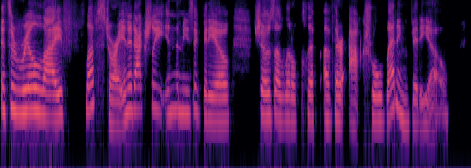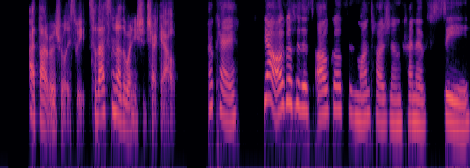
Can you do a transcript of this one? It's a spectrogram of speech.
It's, it's a real life love story. And it actually, in the music video, shows a little clip of their actual wedding video. I thought it was really sweet. So that's another one you should check out. Okay. Yeah, I'll go through this. I'll go through the montage and kind of see.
